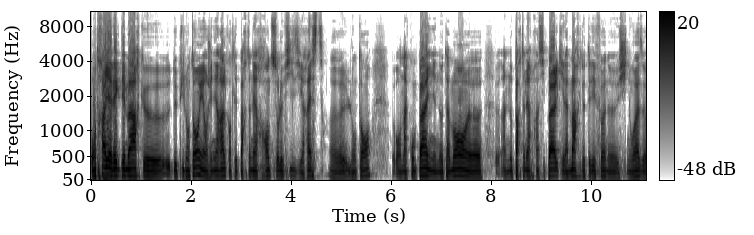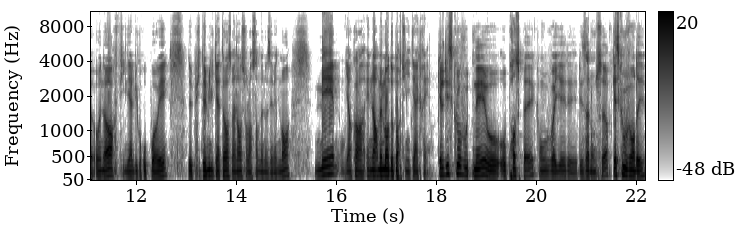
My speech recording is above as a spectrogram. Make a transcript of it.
on travaille avec des marques euh, depuis longtemps et en général, quand les partenaires rentrent sur le FIS, ils restent euh, longtemps. On accompagne notamment euh, un de nos partenaires principaux, qui est la marque de téléphone chinoise Honor, filiale du groupe Huawei, depuis 2014 maintenant sur l'ensemble de nos événements. Mais il y a encore énormément d'opportunités à créer. Quel discours vous tenez aux, prospects quand vous voyez les, annonceurs? Qu'est-ce que vous vendez?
